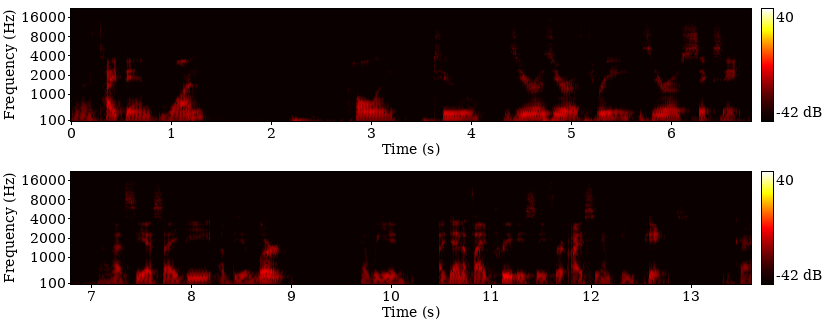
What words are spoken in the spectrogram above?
And we're going to type in 1 colon 2003068. Now that's the SID of the alert that we had identified previously for ICMP pings. Okay.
